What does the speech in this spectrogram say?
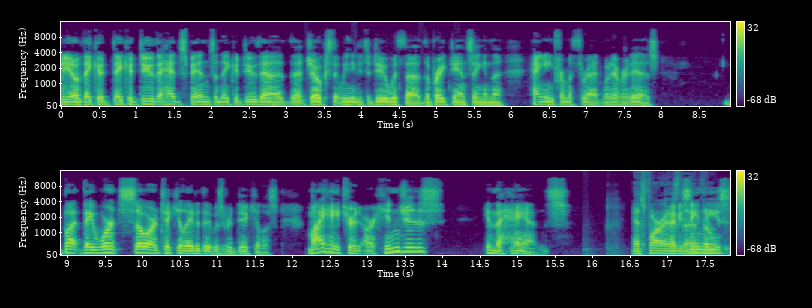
You know, they could, they could do the head spins and they could do the, the jokes that we needed to do with the, the break dancing and the hanging from a thread, whatever it is. But they weren't so articulated that it was ridiculous. My hatred are hinges in the hands. As far as Have you the, seen the, these-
